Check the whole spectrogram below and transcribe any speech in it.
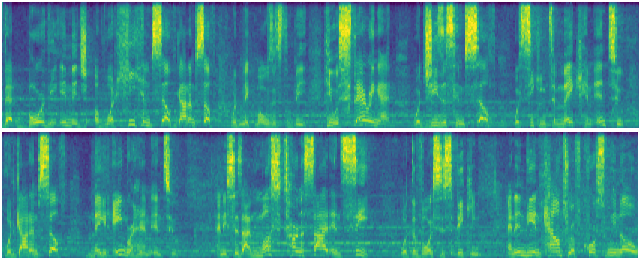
that bore the image of what he himself, God himself, would make Moses to be. He was staring at what Jesus himself was seeking to make him into, what God himself made Abraham into. And he says, I must turn aside and see what the voice is speaking. And in the encounter, of course, we know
